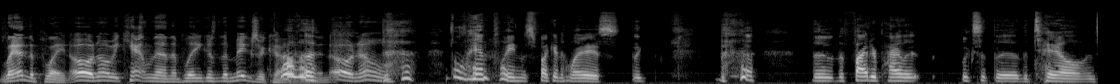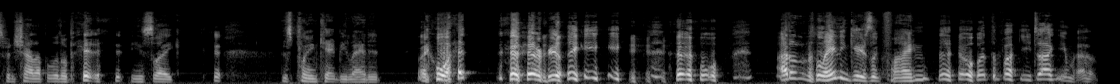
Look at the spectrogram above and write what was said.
land the plane. Oh no, we can't land the plane because the MIGs are coming. Well, the- And oh no, The land plane was fucking hilarious. The the the, the fighter pilot looks at the the tail and it's been shot up a little bit. He's like, "This plane can't be landed." Like what? really? I don't. Know the landing gears look fine. what the fuck are you talking about?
